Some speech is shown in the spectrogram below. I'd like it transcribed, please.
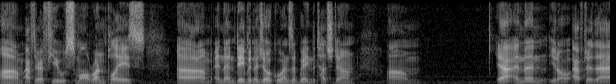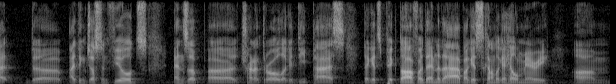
um, after a few small run plays. Um, and then David Njoku ends up getting the touchdown. Um, yeah, and then you know after that, the I think Justin Fields ends up uh, trying to throw like a deep pass that gets picked off at the end of the half. I guess it's kind of like a hail mary. Um,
